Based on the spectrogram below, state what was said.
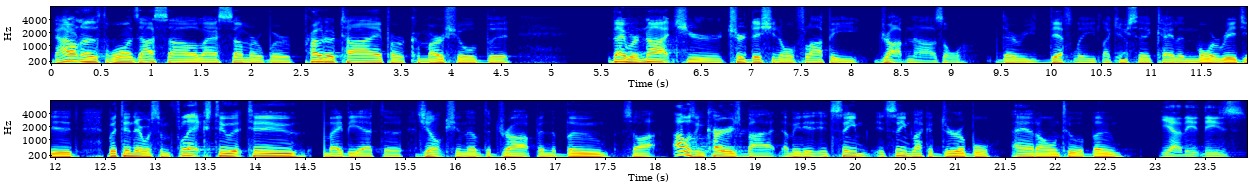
Now I don't know if the ones I saw last summer were prototype or commercial, but they were not your traditional floppy drop nozzle. They were definitely, like yeah. you said, Kaelin, more rigid. But then there was some flex to it too, maybe at the junction of the drop and the boom. So I, I was encouraged by it. I mean, it, it seemed it seemed like a durable add-on to a boom. Yeah, the, these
